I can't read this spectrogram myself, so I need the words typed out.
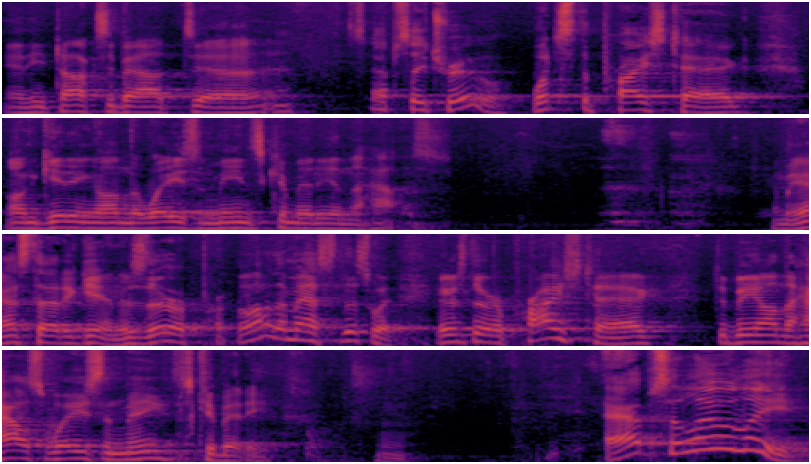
and he talks about uh, it's absolutely true. What's the price tag on getting on the Ways and Means Committee in the House? Let me ask that again. Is there a, well, let me ask it this way. Is there a price tag to be on the House Ways and Means Committee? Hmm. Absolutely.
